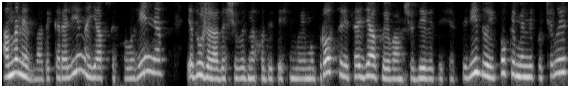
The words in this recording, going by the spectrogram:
А мене звати Кароліна, я психологиня. Я дуже рада, що ви знаходитесь в моєму просторі та дякую вам, що дивитеся це відео. І поки ми не почали,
